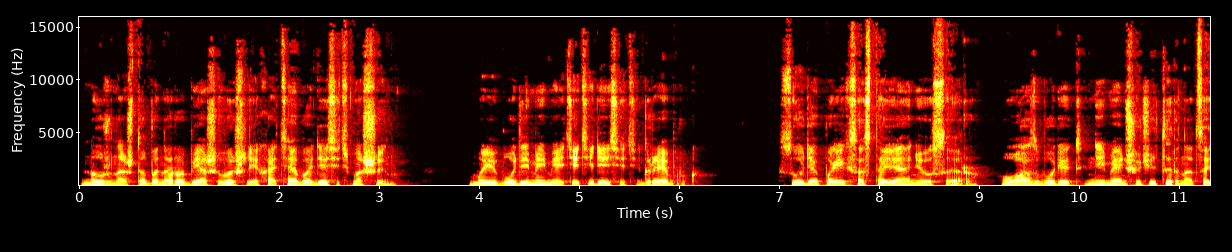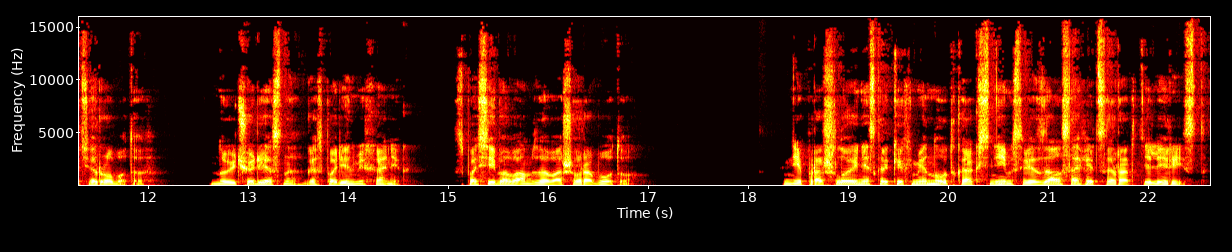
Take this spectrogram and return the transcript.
Нужно, чтобы на рубеж вышли хотя бы 10 машин. Мы будем иметь эти 10, Грейбург. Судя по их состоянию, сэр, у вас будет не меньше 14 роботов. Ну и чудесно, господин механик. Спасибо вам за вашу работу. Не прошло и нескольких минут, как с ним связался офицер-артиллерист.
